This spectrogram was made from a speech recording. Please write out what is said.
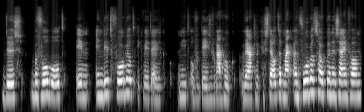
Dus bijvoorbeeld in, in dit voorbeeld, ik weet eigenlijk niet of ik deze vraag ook werkelijk gesteld heb, maar een voorbeeld zou kunnen zijn van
